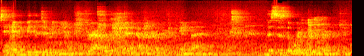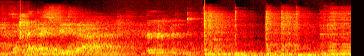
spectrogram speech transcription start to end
To him be the dominion forever and ever. Amen. This is the word of the Lord. Thanks be to God.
